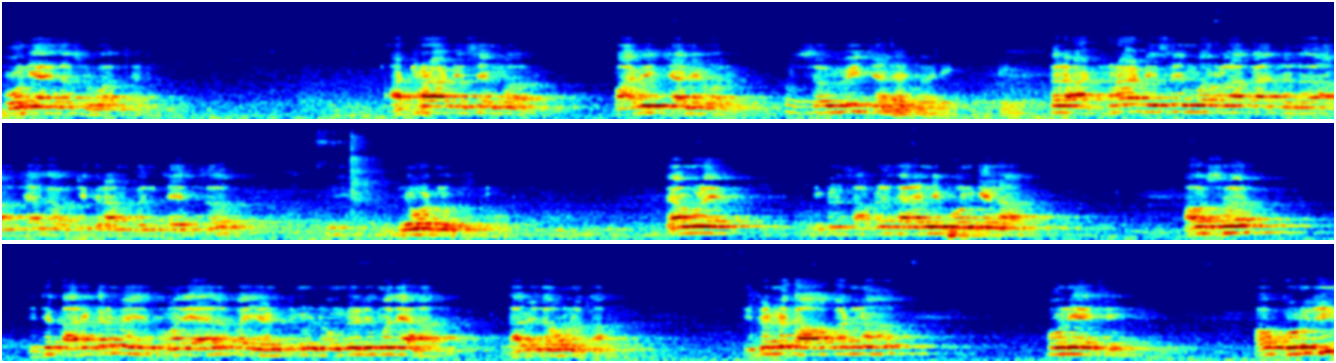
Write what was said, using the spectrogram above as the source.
फोन यायला सुरुवात झाली. अठरा डिसेंबर बावीस जानेवारी सव्वीस जानेवारी. तर अठरा डिसेंबरला काय झालं? आमच्या गावची ग्रामपंचायतचं निवडणूक होती. त्यामुळे इकडे साबळे सरांनी फोन केला. अहो सर इथे कार्यक्रम आहे तुम्हाला यायला पाहिजे आणि तुम्ही डोंबिवलीमध्ये आहात गावी जाऊ नका. तिकडनं गावाकडनं फोन यायचे. अहो गुरुजी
